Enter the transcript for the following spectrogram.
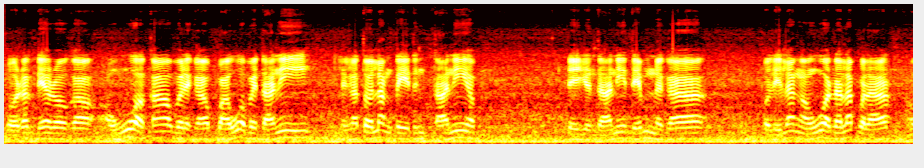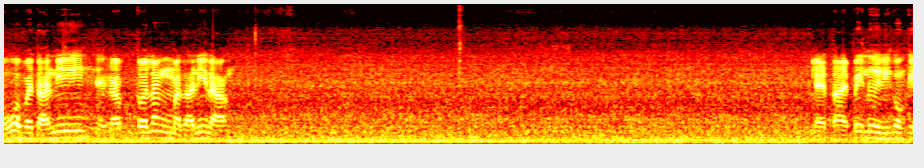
พอรักเดี๋ยวเราก็เอาวัวก้าวไปเลยก็ปาวัวไปตานี้แล้วก็ตัวล่างเตีถึงตานี้ครับเตีจนตานี้เต็มแล้วก็พอตีล่างเอาวัวตะลับไปแล้วเอาวัวไปตานี้แล้วก็ตัวล่างมาตานี้แล้วแหล่ตายไปเลยนี่ก็โอเค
